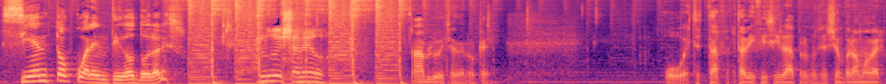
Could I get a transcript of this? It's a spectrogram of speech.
142 dólares. Blue de Chanel. Ah, Blue Chanel, ok. Oh, este está, está difícil la pronunciación, pero vamos a ver.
